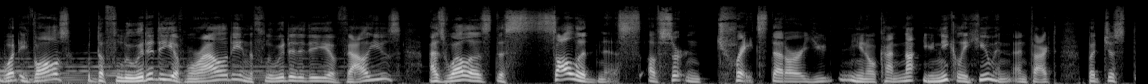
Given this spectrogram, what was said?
what evolves with the fluidity of morality and the fluidity of values, as well as the solidness of certain traits that are you you know kind of not uniquely human, in fact, but just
